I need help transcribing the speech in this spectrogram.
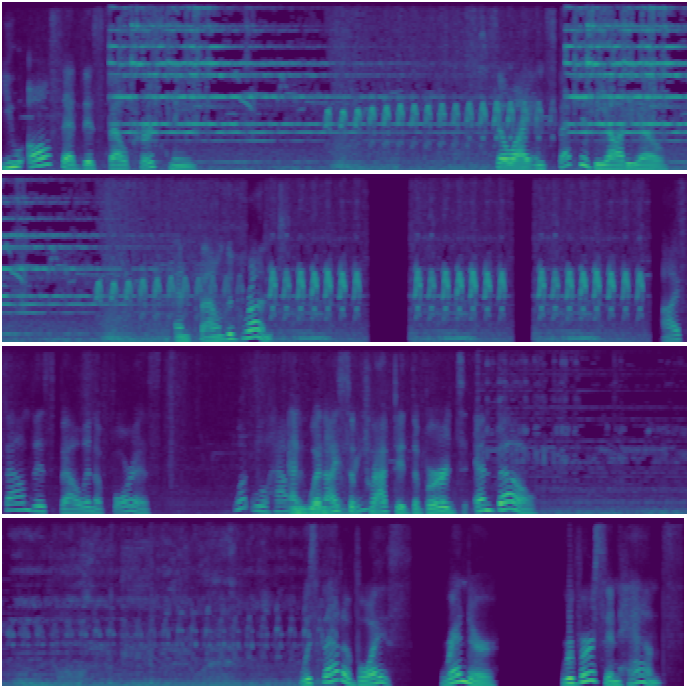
You all said this bell cursed me. So I inspected the audio and found a grunt. I found this bell in a forest. What will happen and when, I, subtracted the birds and bell? Was that a voice? Render. Reverse enhance.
